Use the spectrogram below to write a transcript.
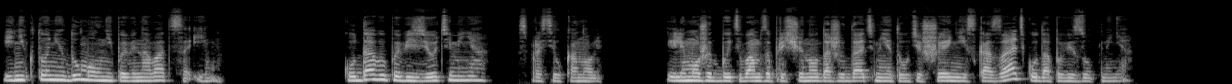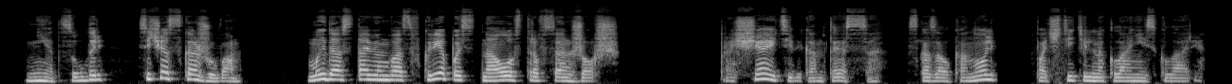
и никто не думал не повиноваться им. «Куда вы повезете меня?» — спросил Каноль. «Или, может быть, вам запрещено даже дать мне это утешение и сказать, куда повезут меня?» «Нет, сударь, сейчас скажу вам. Мы доставим вас в крепость на остров Сан-Жорж». «Прощайте, виконтесса», — сказал Каноль, почтительно кланяясь Кларе.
